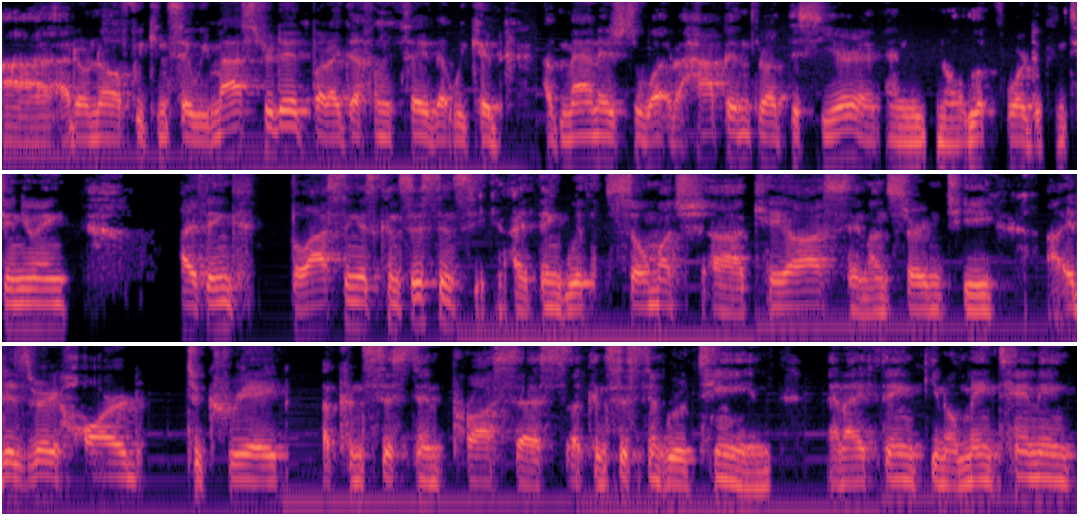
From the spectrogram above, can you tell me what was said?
Uh, I don't know if we can say we mastered it, but I definitely say that we could have managed what happened throughout this year and, and you know look forward to continuing. I think the last thing is consistency. I think with so much uh, chaos and uncertainty, uh, it is very hard to create a consistent process, a consistent routine. And I think you know maintaining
